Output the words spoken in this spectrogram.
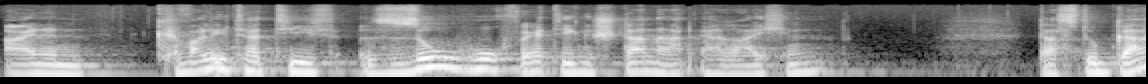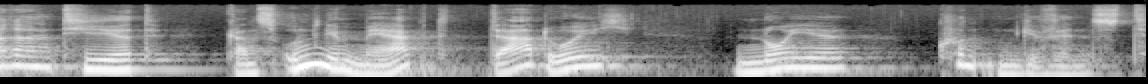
einen qualitativ so hochwertigen Standard erreichen, dass du garantiert ganz ungemerkt dadurch neue Kunden gewinnst.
